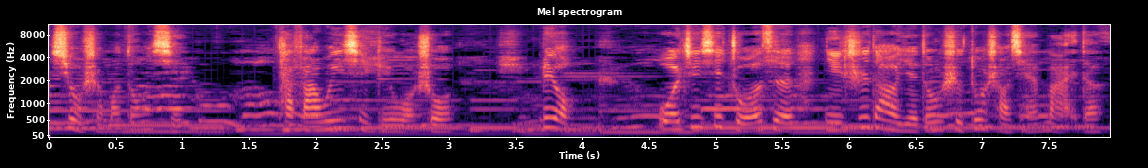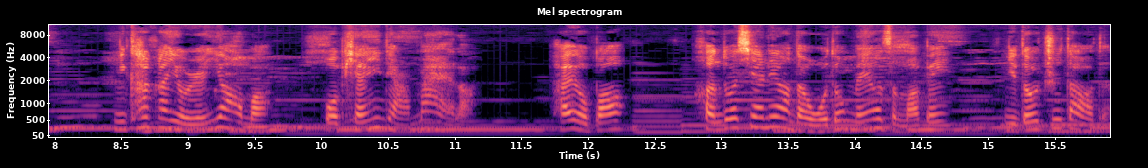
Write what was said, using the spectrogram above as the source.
秀什么东西，她发微信给我说：“六。”我这些镯子，你知道也都是多少钱买的？你看看有人要吗？我便宜点卖了。还有包，很多限量的我都没有怎么背，你都知道的。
